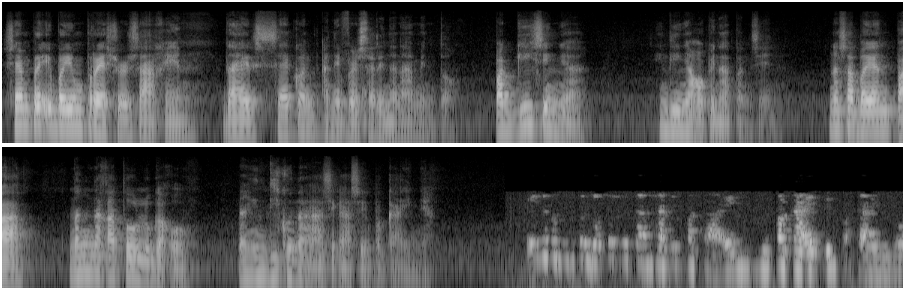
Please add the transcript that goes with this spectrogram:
Siyempre, iba yung pressure sa akin dahil second anniversary na namin to. Paggising niya, hindi niya ako pinapansin. Nasabayan pa nang nakatulog ako nang hindi ko naaasikaso yung pagkain niya. Kaya naman gusto ng doktor yung sabi sa akin pagkain, yung pagkain ko yung pagkain ko.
